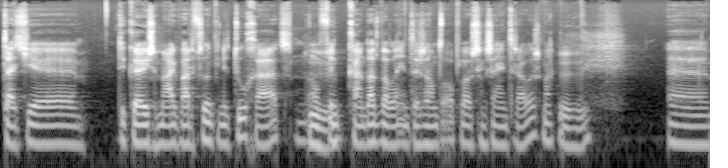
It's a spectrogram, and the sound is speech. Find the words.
dat je de keuze maakt waar het filmpje naartoe gaat. Mhm. vind- kan dat wel een interessante oplossing zijn trouwens. Maar, Mhm. ehm,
